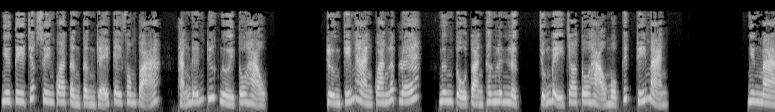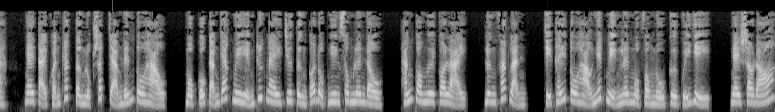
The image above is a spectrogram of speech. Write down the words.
như tia chớp xuyên qua tầng tầng rễ cây phong tỏa, thẳng đến trước người Tô Hạo. Trường kiếm hàng quang lấp lóe, ngưng tụ toàn thân linh lực, chuẩn bị cho Tô Hạo một kích trí mạng. Nhưng mà, ngay tại khoảnh khắc Tần Lục sắp chạm đến Tô Hạo, một cổ cảm giác nguy hiểm trước nay chưa từng có đột nhiên xông lên đầu, hắn con ngươi co lại, lưng phát lạnh, chỉ thấy Tô Hạo nhếch miệng lên một vòng nụ cười quỷ dị, ngay sau đó,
